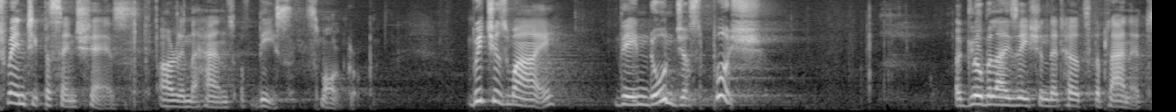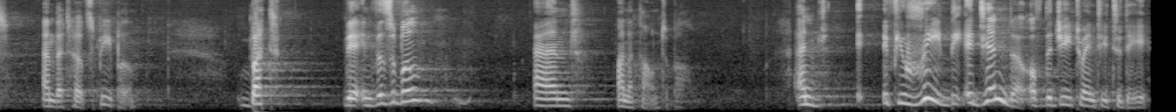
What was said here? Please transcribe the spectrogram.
20% shares are in the hands of these small group, which is why they don't just push a globalization that hurts the planet and that hurts people, but they're invisible and unaccountable. And if you read the agenda of the G20 today,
